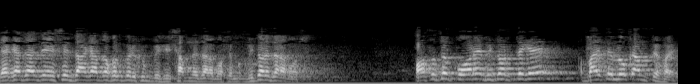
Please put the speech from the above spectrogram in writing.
দেখা যায় যে এসে জায়গা দখল করে খুব বেশি, সামনে যারা বসে, ভিতরে যারা বসে। অথচ পরে ভিতর থেকে বাড়িতে লোক আনতে হয়।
